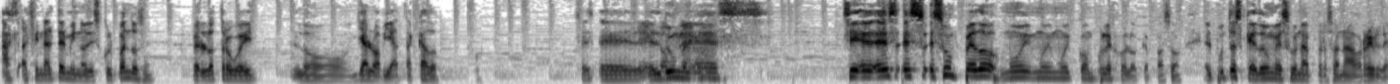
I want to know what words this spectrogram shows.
al, al final terminó disculpándose. Pero el otro güey lo, ya lo había atacado. El, el- Doom es... Sí, es, es, es un pedo muy, muy, muy complejo lo que pasó. El punto es que Doom es una persona horrible.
